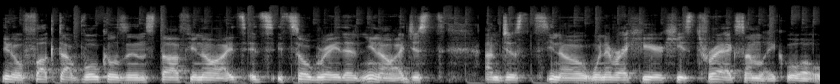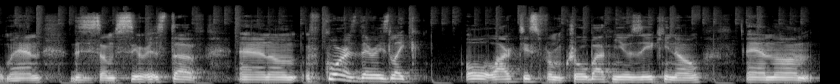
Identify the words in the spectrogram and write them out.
you know fucked up vocals and stuff. You know it's it's it's so great that you know I just. I'm just, you know, whenever I hear his tracks, I'm like, whoa, man, this is some serious stuff. And um, of course, there is like all artists from Crobot Musik, you know, and um,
